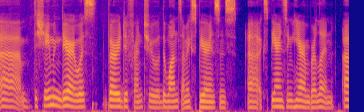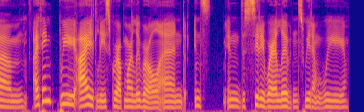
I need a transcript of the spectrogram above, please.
um, the shaming there was very different to the ones I'm experiencing. Uh, experiencing here in Berlin, um, I think we, I at least grew up more liberal, and in in the city where I lived in Sweden, we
